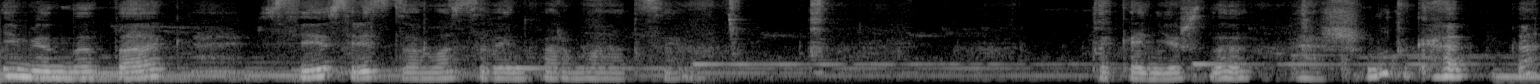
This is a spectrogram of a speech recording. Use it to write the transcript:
именно так все средства массовой информации. Это, конечно, шутка.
